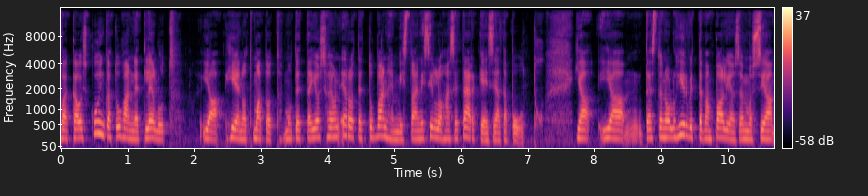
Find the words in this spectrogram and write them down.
vaikka olisi kuinka tuhannet lelut ja hienot matot, mutta että jos he on erotettu vanhemmistaan, niin silloinhan se tärkein sieltä puuttuu. Ja, ja tästä on ollut hirvittävän paljon semmoisia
